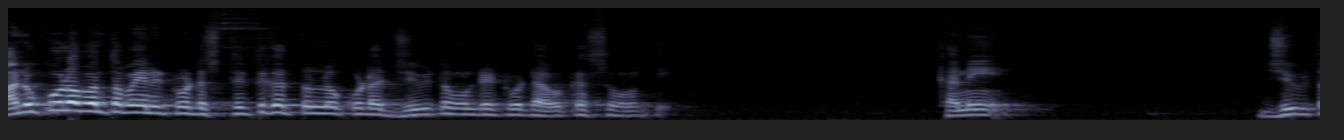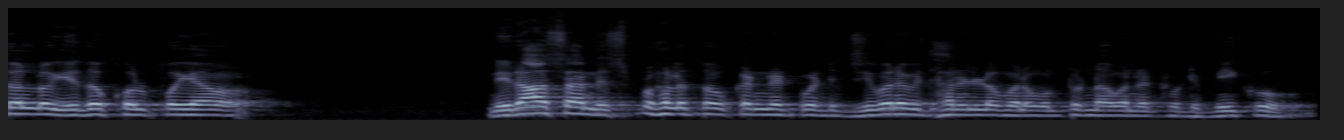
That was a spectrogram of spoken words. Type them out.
అనుకూలవంతమైనటువంటి స్థితిగతుల్లో కూడా జీవితం ఉండేటువంటి అవకాశం ఉంది. కానీ జీవితంలో ఏదో కోల్పోయాం. నిరాశ నిస్పృహలతో కూడినటువంటి జీవన విధానంలో మనం ఉంటున్నామన్నటువంటి మీకు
